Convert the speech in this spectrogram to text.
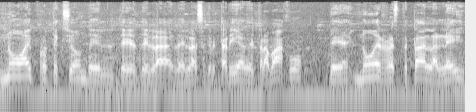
No hay protección de, la, Secretaría de Trabajo, no es respetada la ley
